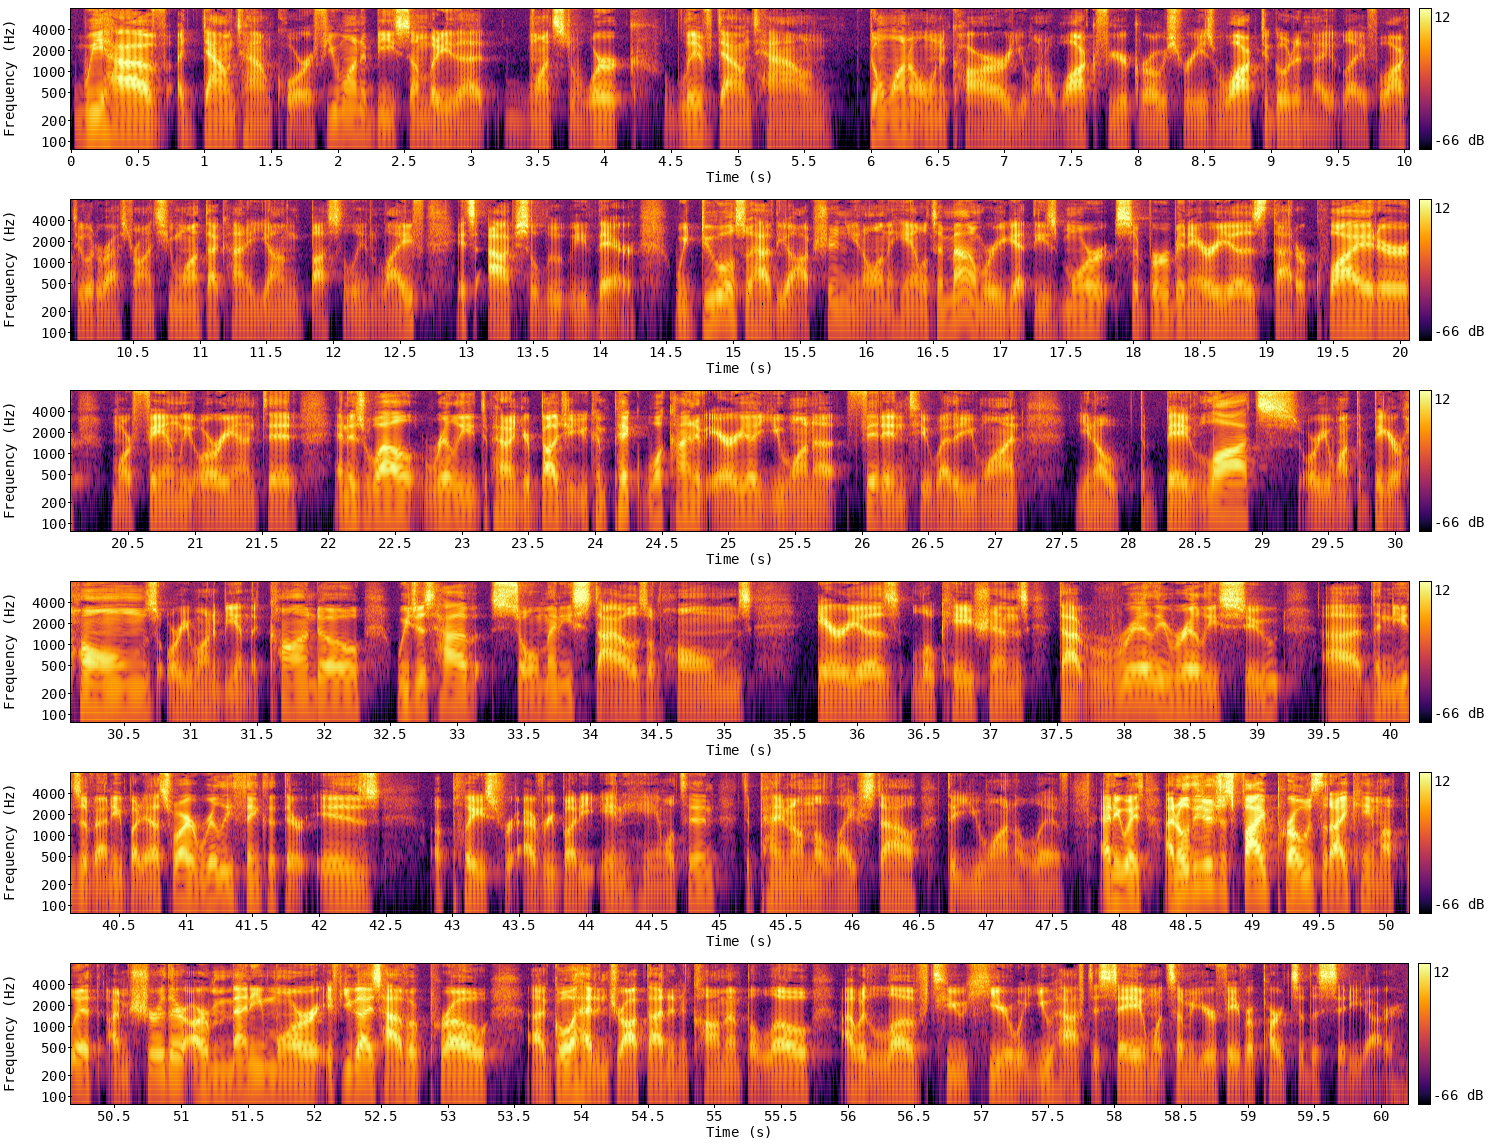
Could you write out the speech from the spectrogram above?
we have a downtown core. If you want to be somebody that wants to work, live downtown, don't want to own a car, you want to walk for your groceries, walk to go to nightlife, walk to go to restaurants, you want that kind of young, bustling life, it's absolutely there. We do also have the option, you know, on the Hamilton Mountain where you get these more suburban areas that are quieter, more family oriented, and as well, really depend on your budget. You can pick what kind of area you want to fit into, whether you want you know, the big lots or you want the bigger homes or you want to be in the condo. We just have so many styles of homes, areas, locations that really, really suit uh, the needs of anybody. That's why I really think that there is a place for everybody in Hamilton, depending on the lifestyle that you want to live. Anyways, I know these are just five pros that I came up with. I'm sure there are many more. If you guys have a pro, uh, go ahead and drop that in a comment below. I would love to hear what you have to say and what some of your favorite parts of the city are.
